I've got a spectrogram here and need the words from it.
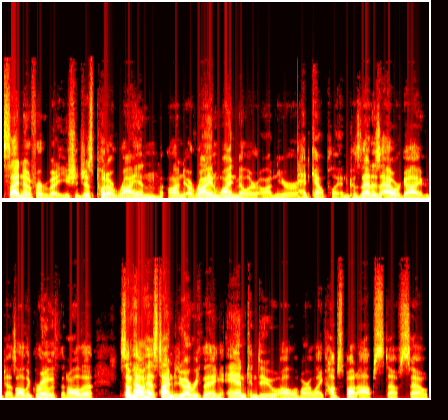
Side note for everybody: you should just put a Ryan on a Ryan Weinmiller on your headcount plan because that is our guy who does all the growth and all the somehow has time to do everything and can do all of our like HubSpot ops stuff. So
